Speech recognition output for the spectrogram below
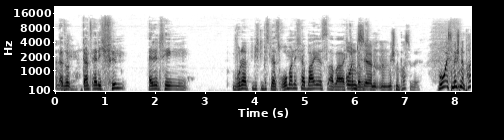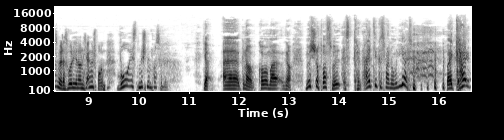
also Okay. ganz ehrlich, Film-Editing wundert mich ein bisschen, dass Roma nicht dabei ist, aber ich und glaube, ähm, Mission Impossible. Wo ist Mission Impossible? Das wurde ja noch nicht angesprochen. Wo ist Mission Impossible? Ja, äh, genau, kommen wir mal, genau. Mission Impossible ist kein einziges Mal nominiert. bei kein,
